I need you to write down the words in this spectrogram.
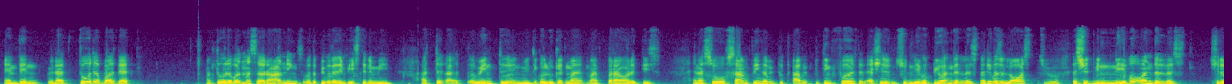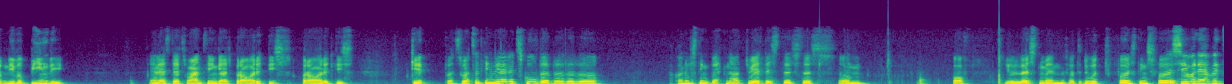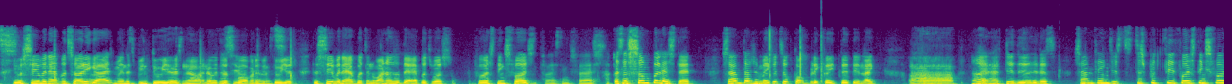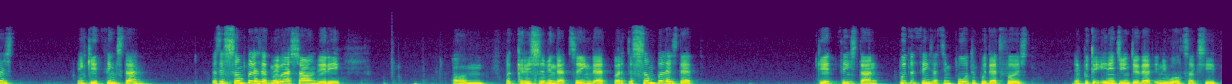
And then when I thought about that, I thought about my surroundings, about the people that invested in me. I, t- I, I went to and went to go look at my, my priorities. And I saw some things I've been, put, I've been putting first that actually should never be on the list. Not even last. Sure. That should be never on the list. Should have never been there. And that's that's one thing, guys. Priorities, priorities. Get what's what's the thing we had at school? The the the, the I can't even think back now. We had this this this um of your list, man. It's got to do with first things The first. seven habits. Your seven habits. Sorry, guys, man. It's been two years now. I know it The was seven but it's been two years. The seven habits, and one of the habits was first things first. First things first. It's as simple as that. Sometimes we make it so complicated and like, ah, no, I have to do this. Some things just just put the first things first and get things done. It's as simple as that. Maybe I sound very um aggressive in that saying that, but it's as simple as that. Get things done. Put the things that's important. Put that first, and put the energy into that, and you will succeed.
